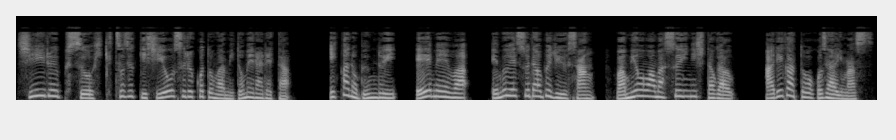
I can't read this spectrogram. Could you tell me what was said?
C ループスを引き続き使用することが認められた。以下の分類、英名は MSW3、和名は麻酔に従う。ありがとうございます。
